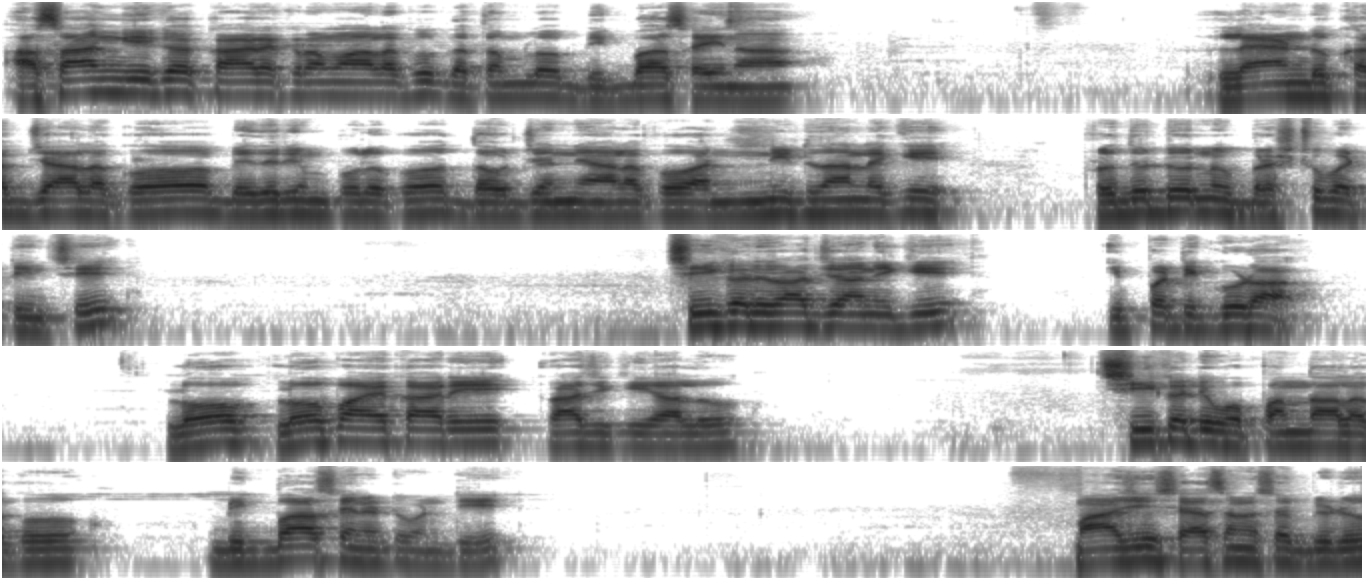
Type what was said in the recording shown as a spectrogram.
అసాంఘిక కార్యక్రమాలకు గతంలో బిగ్ బాస్ అయిన ల్యాండ్ కబ్జాలకో బెదిరింపులకో దౌర్జన్యాలకో అన్నిటి దానికి ప్రొద్దుటూరును భ్రష్టు పట్టించి చీకటి రాజ్యానికి ఇప్పటికి కూడా లో లోపాయకారి రాజకీయాలు చీకటి ఒప్పందాలకు బిగ్ బాస్ అయినటువంటి మాజీ శాసనసభ్యుడు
